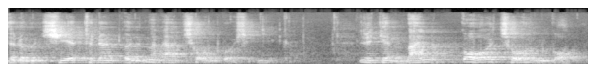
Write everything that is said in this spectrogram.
여러분 시애틀은 얼마나 좋은 곳입니까? 이렇게 맑고 좋은 곳.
